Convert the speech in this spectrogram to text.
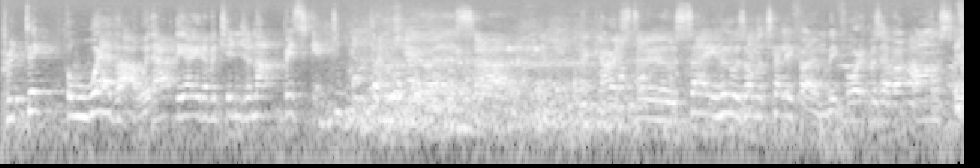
predict the weather without the aid of a ginger nut biscuit. She was uh, encouraged to say who was on the telephone before it was ever answered,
